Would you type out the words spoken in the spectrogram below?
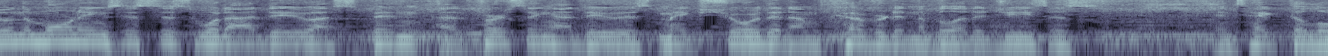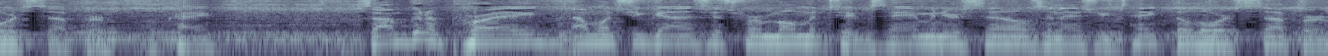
So in the mornings, this is what I do. I spend, uh, first thing I do is make sure that I'm covered in the blood of Jesus and take the Lord's Supper, okay? So I'm going to pray. I want you guys just for a moment to examine yourselves, and as you take the Lord's Supper,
